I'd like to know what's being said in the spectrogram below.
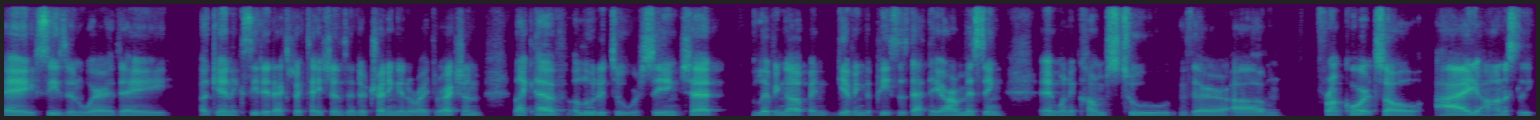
a season where they again exceeded expectations and they're trending in the right direction. Like Ev alluded to, we're seeing Chet living up and giving the pieces that they are missing. And when it comes to their um front court. So I honestly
